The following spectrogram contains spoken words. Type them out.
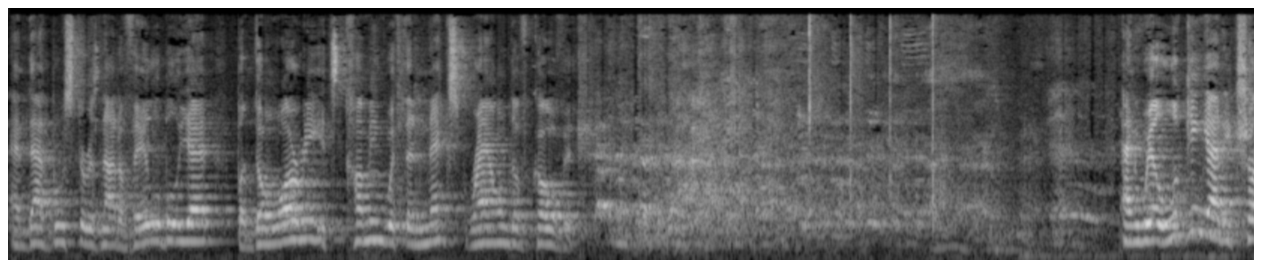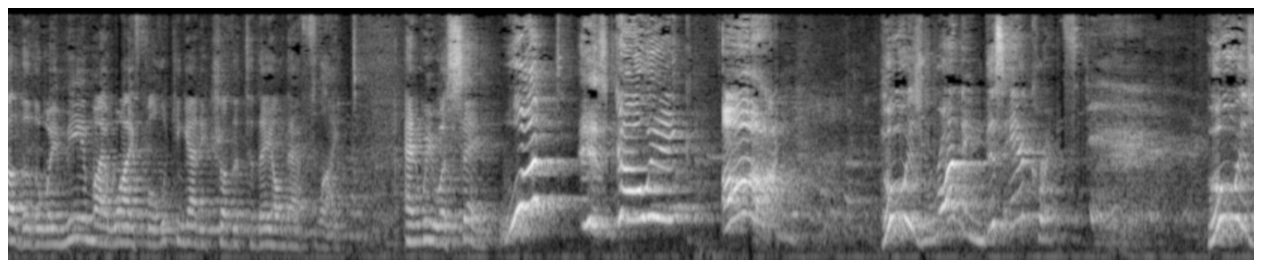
and that booster is not available yet. But don't worry, it's coming with the next round of COVID. and we're looking at each other the way me and my wife were looking at each other today on that flight. And we were saying, What is going on? Who is running this aircraft? Who is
